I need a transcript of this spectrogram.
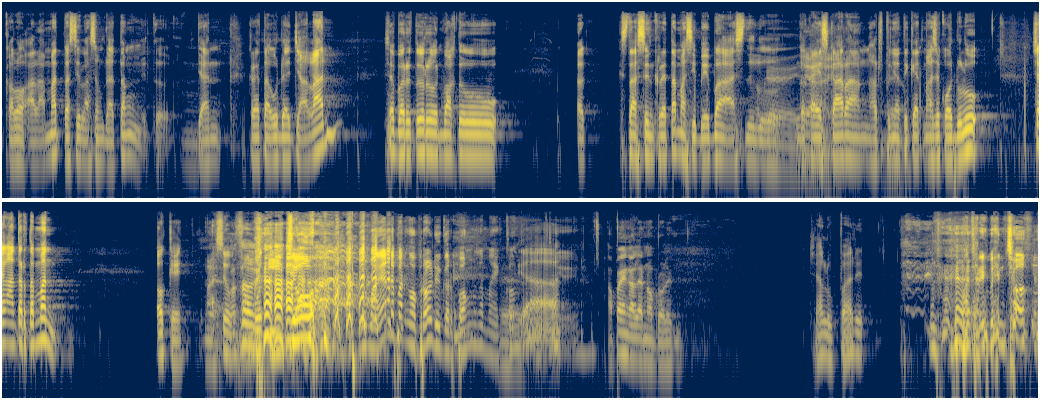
kalau alamat pasti langsung datang gitu. Dan kereta udah jalan, saya baru turun waktu eh, stasiun kereta masih bebas dulu. Nggak kayak sekarang harus punya tiket masuk. Kalau dulu saya nganter teman. Oke, masuk. Rambut hijau. Lumayan dapat ngobrol di gerbong sama Eko. ya, Apa yang kalian ngobrolin? saya lupa deh. Cari bencong.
